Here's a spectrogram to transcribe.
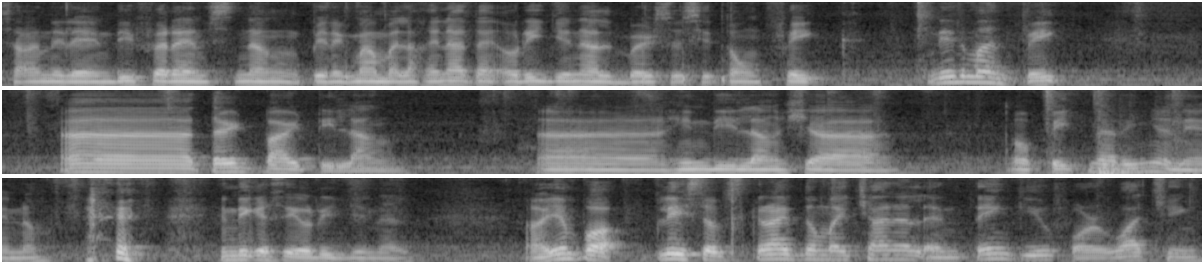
sa kanila yung difference ng pinagmamalaki natin original versus itong fake hindi naman fake. Uh, third party lang. Uh, hindi lang siya... Oh, fake na rin yun eh, no? hindi kasi original. Ayun po, please subscribe to my channel and thank you for watching.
